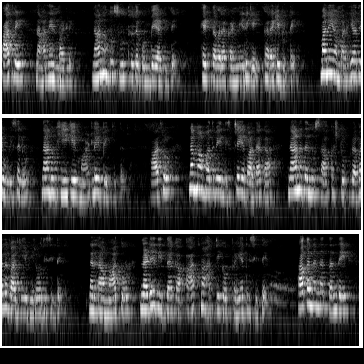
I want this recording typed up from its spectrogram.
ಆದರೆ ನಾನೇನು ಮಾಡಲಿ? ನಾನೊಂದು ಸೂತ್ರದ ಗೊಂಬೆಯಾಗಿದ್ದೆ. ಹೆತ್ತವರ ಕಣ್ಣೀರಿಗೆ ಕರಗಿ ಬಿಟ್ಟೆ. ಮನೆಯ ಮರ್ಯಾದೆ ಉಳಿಸಲು ನಾನು ಹೀಗೆ ಮಾಡಲೇಬೇಕಿತ್ತು. ಆದರೂ ನಮ್ಮ ಮದುವೆ ನಿಶ್ಚಯವಾದಾಗ ನಾನದನ್ನು ಸಾಕಷ್ಟು ಪ್ರಬಲವಾಗಿ ವಿರೋಧಿಸಿದ್ದೆ. ನನ್ನ ಮಾತು ನಡೆದಿದ್ದಾಗ ಆತ್ಮಹತ್ಯೆಗೂ ಪ್ರಯತ್ನಿಸಿದ್ದೆ. ಆಗ ನನ್ನ ತಂದೆ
